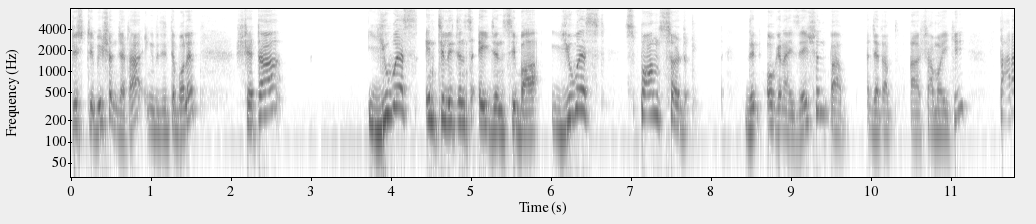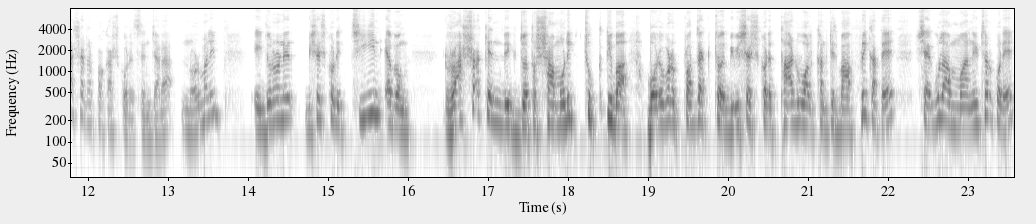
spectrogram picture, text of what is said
ডিস্ট্রিবিউশন যেটা ইংরেজিতে বলে, সেটা ইউএস ইন্টেলিজেন্স এজেন্সি বা ইউএস স্পন্সার্ড অর্গানাইজেশন বা যেটা সাময়িকী, তারা সেটা প্রকাশ করেছেন। যারা নর্মালি এই ধরনের, বিশেষ করে চীন এবং রাশিয়া কেন্দ্রিক যত সামরিক চুক্তি বা বড় বড় প্রজেক্ট বিশেষ করে থার্ড ওয়ার্ল্ড কান্ট্রিজ বা আফ্রিকাতে, সেগুলা মনিটর করে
